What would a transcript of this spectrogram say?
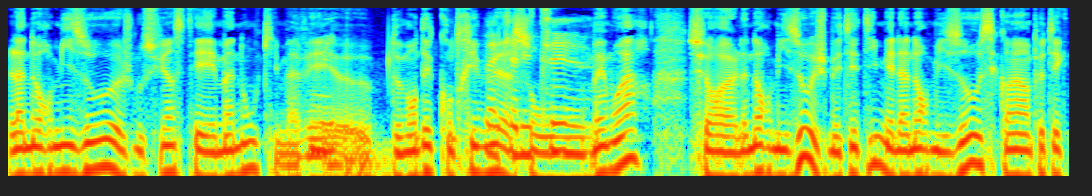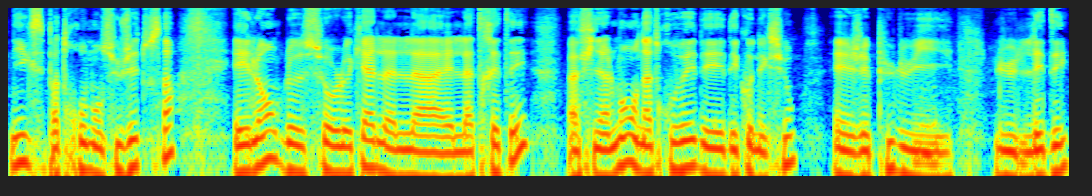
la norme ISO. Je me souviens, c'était Manon qui m'avait demandé de contribuer à son mémoire sur la norme ISO, et je m'étais dit, mais la norme ISO, c'est quand même un peu technique, c'est pas trop mon sujet, tout ça. Et l'angle sur lequel elle l'a traité, bah, finalement, on a trouvé des, connexions et j'ai pu lui l'aider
